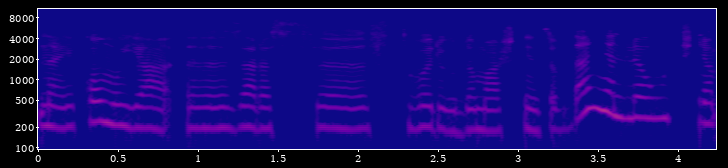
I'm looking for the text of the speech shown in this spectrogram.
на якому я е, зараз е, створю домашнє завдання для учня.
